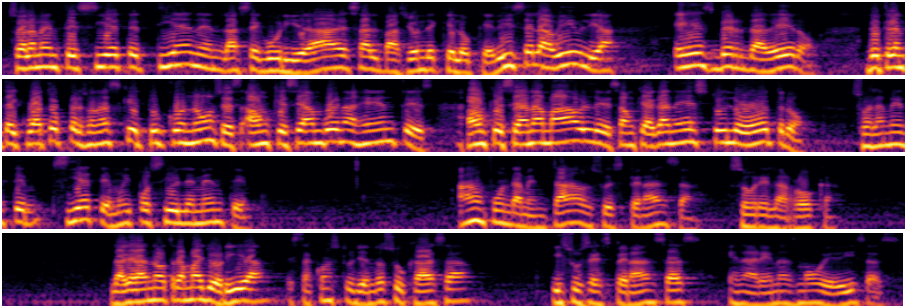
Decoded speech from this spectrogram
solamente 7 tienen la seguridad de salvación de que lo que dice la Biblia es verdadero. De 34 personas que tú conoces, aunque sean buenas gentes, aunque sean amables, aunque hagan esto y lo otro, solamente 7 muy posiblemente han fundamentado su esperanza sobre la roca. La gran otra mayoría está construyendo su casa y sus esperanzas en arenas movedizas.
